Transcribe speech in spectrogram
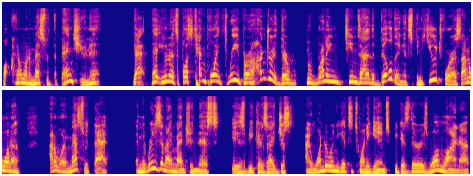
well, I don't want to mess with the bench unit. That that unit's plus 10.3 per 100. They're running teams out of the building. It's been huge for us. I don't want to I don't want to mess with that. And the reason I mention this is because I just I wonder when you get to 20 games because there is one lineup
